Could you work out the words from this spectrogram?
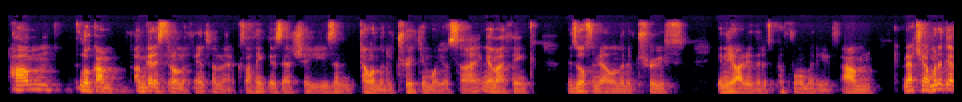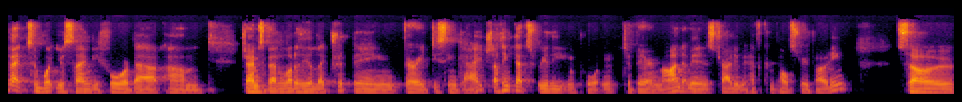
Um, look, I'm I'm going to sit on the fence on that because I think there's actually is an element of truth in what you're saying, and I think there's also an element of truth in the idea that it's performative. Um, and actually, I want to go back to what you were saying before about um, James about a lot of the electorate being very disengaged. I think that's really important to bear in mind. I mean, in Australia we have compulsory voting, so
